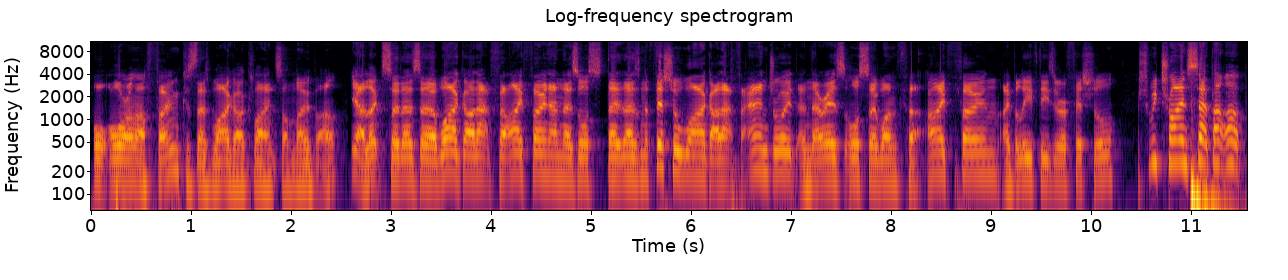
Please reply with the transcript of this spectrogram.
or, or on our phone, because there's WireGuard clients on mobile. Yeah, look, so there's a WireGuard app for iPhone, and there's also there's an official WireGuard app for Android, and there is also one for iPhone. I believe these are official. Should we try and set that up?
